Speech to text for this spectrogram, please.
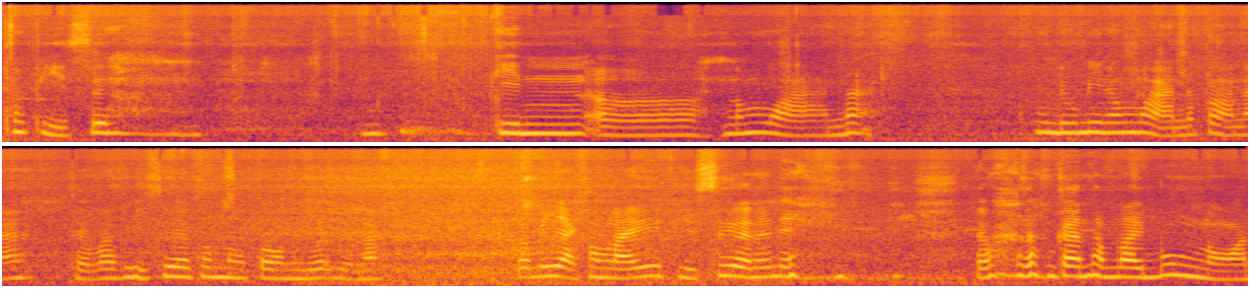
ถ้าผีเสื้อ กินเอ่อน้ำหวานน่ะไม่รู้มีน้ำหวานหรือเปล่านะ แต่ว่าผีเสื้อก็มาตอมเยอะอยู่นะ ก็ไม่อยากทำร้ายผีเสื้อนั่นเอง แต่ว่าทำการทำลายบุ้งหนอน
